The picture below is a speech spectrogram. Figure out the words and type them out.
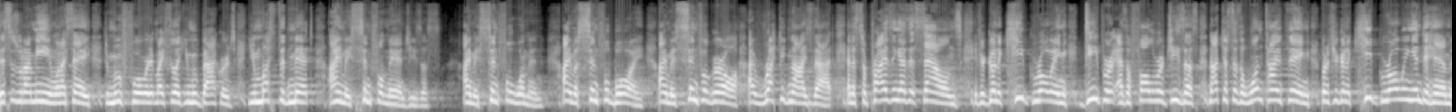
This is what I mean when I say to move forward, it might feel like you move backwards. You must admit, I am a sinful man, Jesus. I am a sinful woman. I am a sinful boy. I am a sinful girl. I recognize that. And as surprising as it sounds, if you're going to keep growing deeper as a follower of Jesus, not just as a one-time thing, but if you're going to keep growing into Him,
